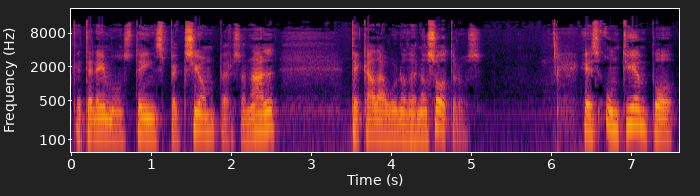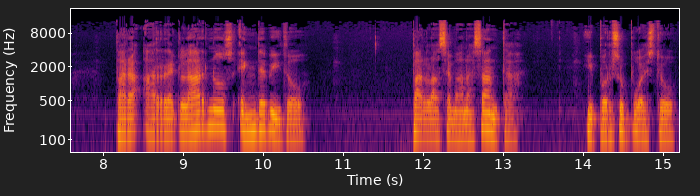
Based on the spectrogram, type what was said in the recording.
que tenemos de inspección personal de cada uno de nosotros. Es un tiempo para arreglarnos en debido para la Semana Santa. Y por supuesto,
